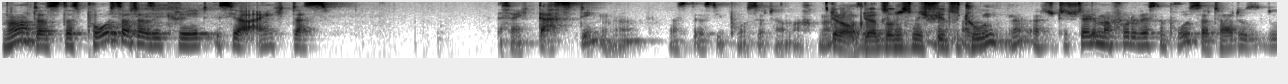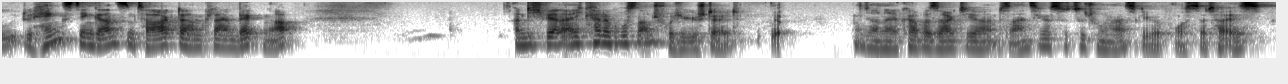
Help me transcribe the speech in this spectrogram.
Ne? Das, das Prostatasekret ist ja eigentlich das, ist eigentlich das Ding, ne? was das die Prostata macht. Ne? Genau, die hat sonst nicht viel zu tun. Ne? Also stell dir mal vor, du wärst eine Prostata, du, du, du hängst den ganzen Tag da am kleinen Becken ab. An dich werden eigentlich keine großen Ansprüche gestellt. Ja. Sondern der Körper sagt dir, das Einzige, was du zu tun hast, liebe Prostata, ist,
